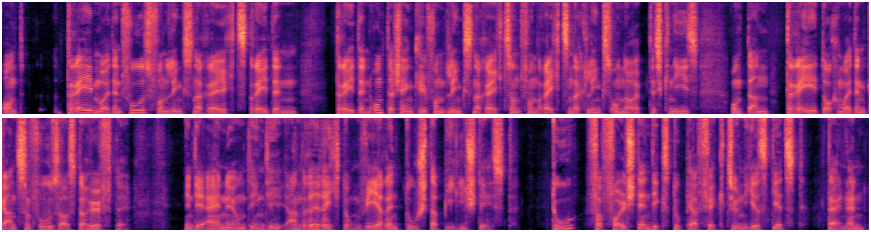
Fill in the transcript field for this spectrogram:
und dreh mal den Fuß von links nach rechts, dreh den Dreh den Unterschenkel von links nach rechts und von rechts nach links unterhalb des Knies und dann dreh doch mal den ganzen Fuß aus der Hüfte in die eine und in die andere Richtung, während du stabil stehst. Du vervollständigst, du perfektionierst jetzt deinen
